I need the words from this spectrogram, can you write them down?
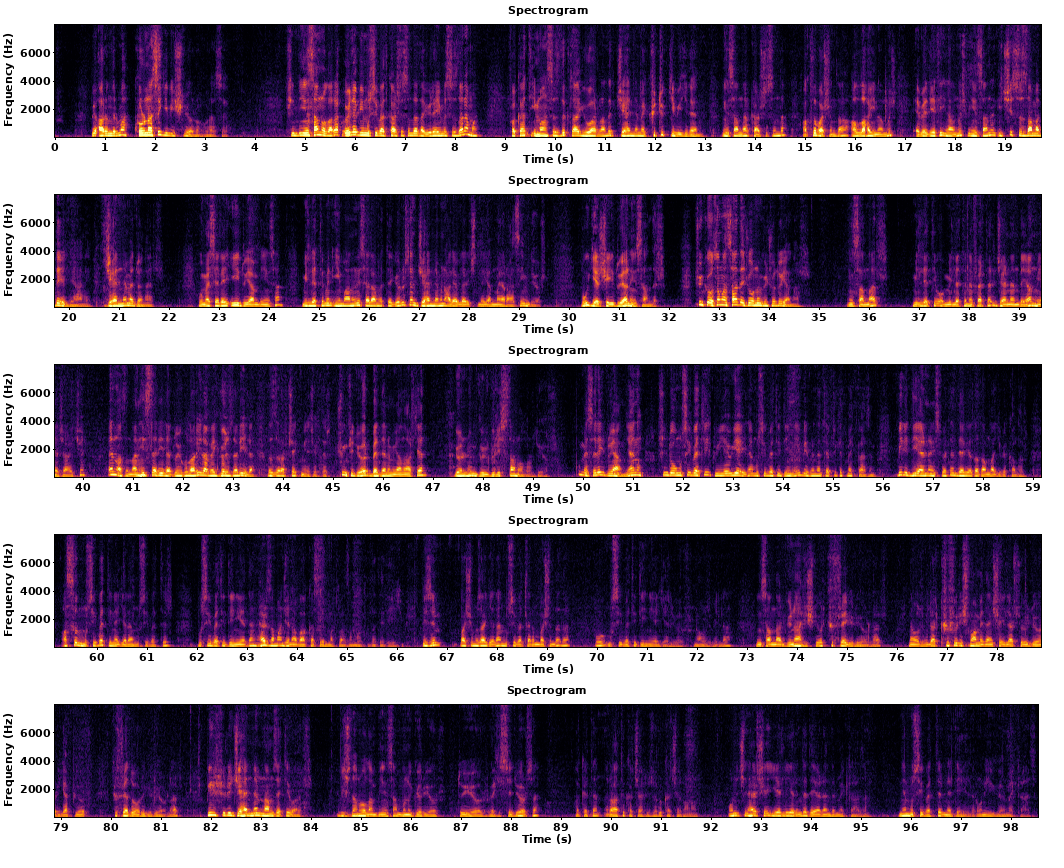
Bir arındırma kurnası gibi işliyor o burası. Şimdi bir insan olarak öyle bir musibet karşısında da yüreğimiz sızlar ama fakat imansızlıkla yuvarlanıp cehenneme kütük gibi giden insanlar karşısında aklı başında Allah'a inanmış, ebediyete inanmış bir insanın içi sızlama değil yani. Cehenneme döner. Bu meseleyi iyi duyan bir insan milletimin imanını selamette görürsem cehennemin alevler içinde yanmaya razıyım diyor. Bu gerçeği duyan insandır. Çünkü o zaman sadece onun vücudu yanar. İnsanlar milleti, o milletinin fertleri cehennemde yanmayacağı için en azından hisleriyle, duygularıyla ve gözleriyle ızdırap çekmeyecektir. Çünkü diyor bedenim yanarken gönlüm gülgülistan olur diyor. Bu meseleyi duyan yani şimdi o musibeti dünyeviye ile musibeti diniyi birbirinden tebrik etmek lazım. Biri diğerine nispeten deryada damla gibi kalır. Asıl musibet dine gelen musibettir. Musibeti diniyeden her zaman Cenab-ı Hakk'a sığınmak lazım orada da dediği gibi. Bizim başımıza gelen musibetlerin başında da o musibeti diniye geliyor. Nauzubillah. İnsanlar günah işliyor, küfre yürüyorlar. Nauzubillah küfür işmam eden şeyler söylüyor, yapıyor. Küfre doğru yürüyorlar. Bir sürü cehennem namzeti var. Vicdanı olan bir insan bunu görüyor, duyuyor ve hissediyorsa hakikaten rahatı kaçar, huzuru kaçar onun. Onun için her şeyi yerli yerinde değerlendirmek lazım. Ne musibettir ne değildir. Onu iyi görmek lazım.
